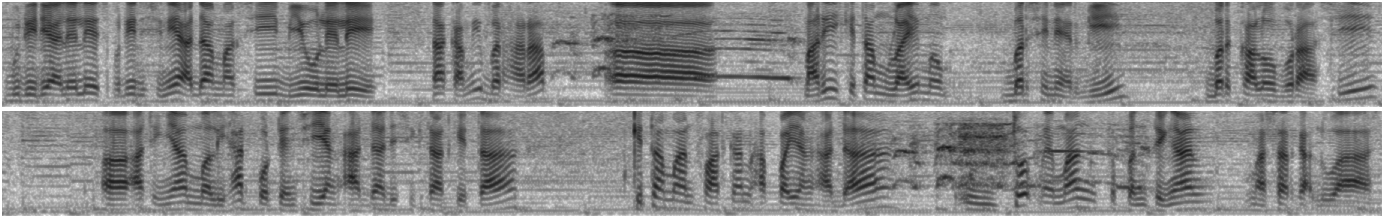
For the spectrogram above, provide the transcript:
budidaya lele. Seperti di sini ada Maxi Bio Lele. Nah kami berharap uh, mari kita mulai bersinergi, berkolaborasi, uh, artinya melihat potensi yang ada di sekitar kita, kita manfaatkan apa yang ada untuk memang kepentingan masyarakat luas.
